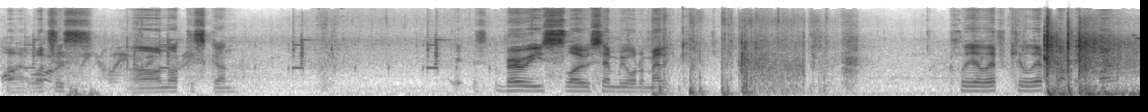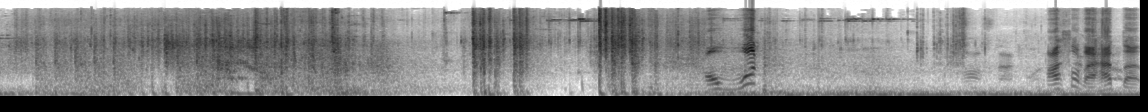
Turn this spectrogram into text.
Alright, what's this? more, we claim Oh, not this gun. It's very slow semi-automatic. Clear left, kill left, nothing at Oh, what? Lost that one. I thought I had that.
